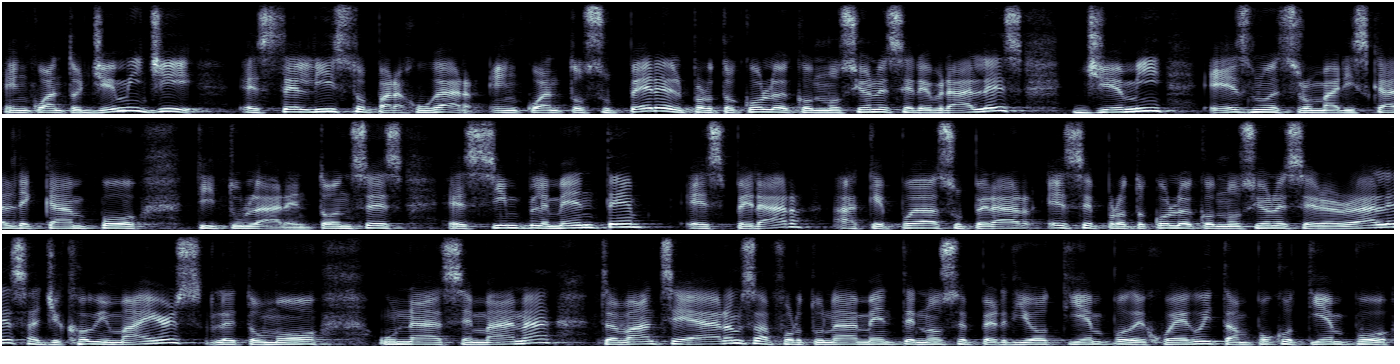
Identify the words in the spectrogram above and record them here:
en cuanto Jimmy G esté listo para jugar, en cuanto supere el protocolo de conmociones cerebrales, Jimmy es nuestro mariscal de campo titular. Entonces es simplemente esperar a que pueda superar ese protocolo de conmociones cerebrales. A Jacoby Myers le tomó una semana. Davante Adams afortunadamente no se perdió tiempo de juego y tampoco tiempo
